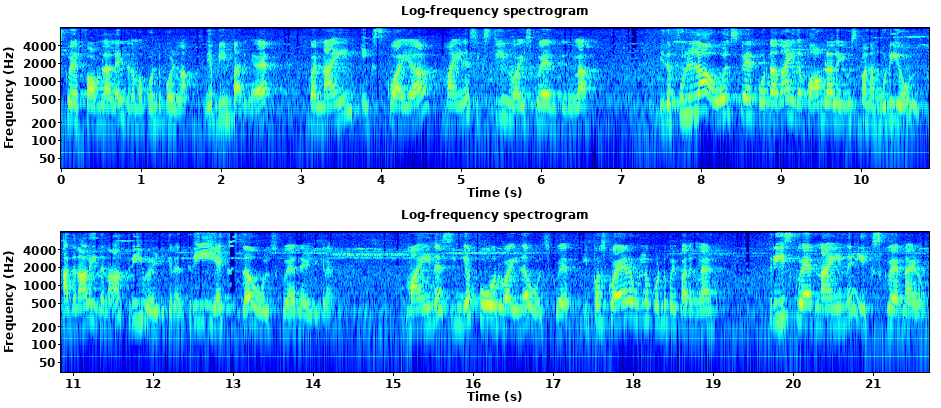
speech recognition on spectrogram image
square ஃபார்முலாவில் இதை நம்ம கொண்டு போடலாம் எப்படின்னு பாருங்கள் இப்போ nine x square minus sixteen y square இருக்குங்களா? இதை ஃபுல்லாக ஹோல் ஸ்கொயர் போட்டால் தான் இதை ஃபார்முலாவில் யூஸ் பண்ண முடியும். அதனால் இதை நான் த்ரீ எழுதிக்கிறேன். த்ரீ எக்ஸ் த ஹோல் ஸ்கொயர்னு எழுதிக்கிறேன். மைனஸ் இங்கே four y the whole square இப்போ ஸ்கொயரை உள்ளே கொண்டு போய் பாருங்களேன். த்ரீ ஸ்கொயர் நைனு எக்ஸ் ஸ்கொயர்னு ஆகிடும்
